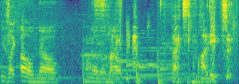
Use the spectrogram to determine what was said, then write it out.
He's like, oh no. No, no, no. That's the body.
